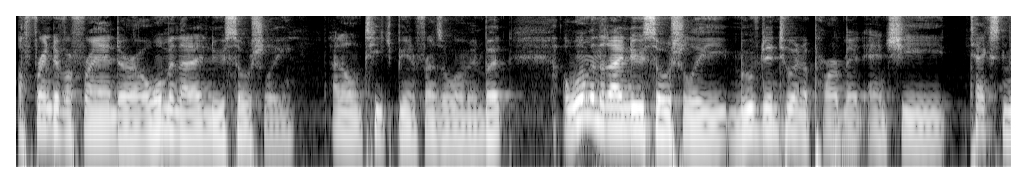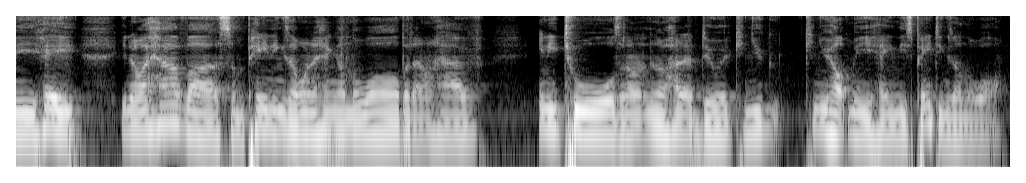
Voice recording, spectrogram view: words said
a friend of a friend, or a woman that I knew socially. I don't teach being friends with women, but a woman that I knew socially moved into an apartment, and she texted me, "Hey, you know, I have uh, some paintings I want to hang on the wall, but I don't have any tools. I don't know how to do it. Can you can you help me hang these paintings on the wall?"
